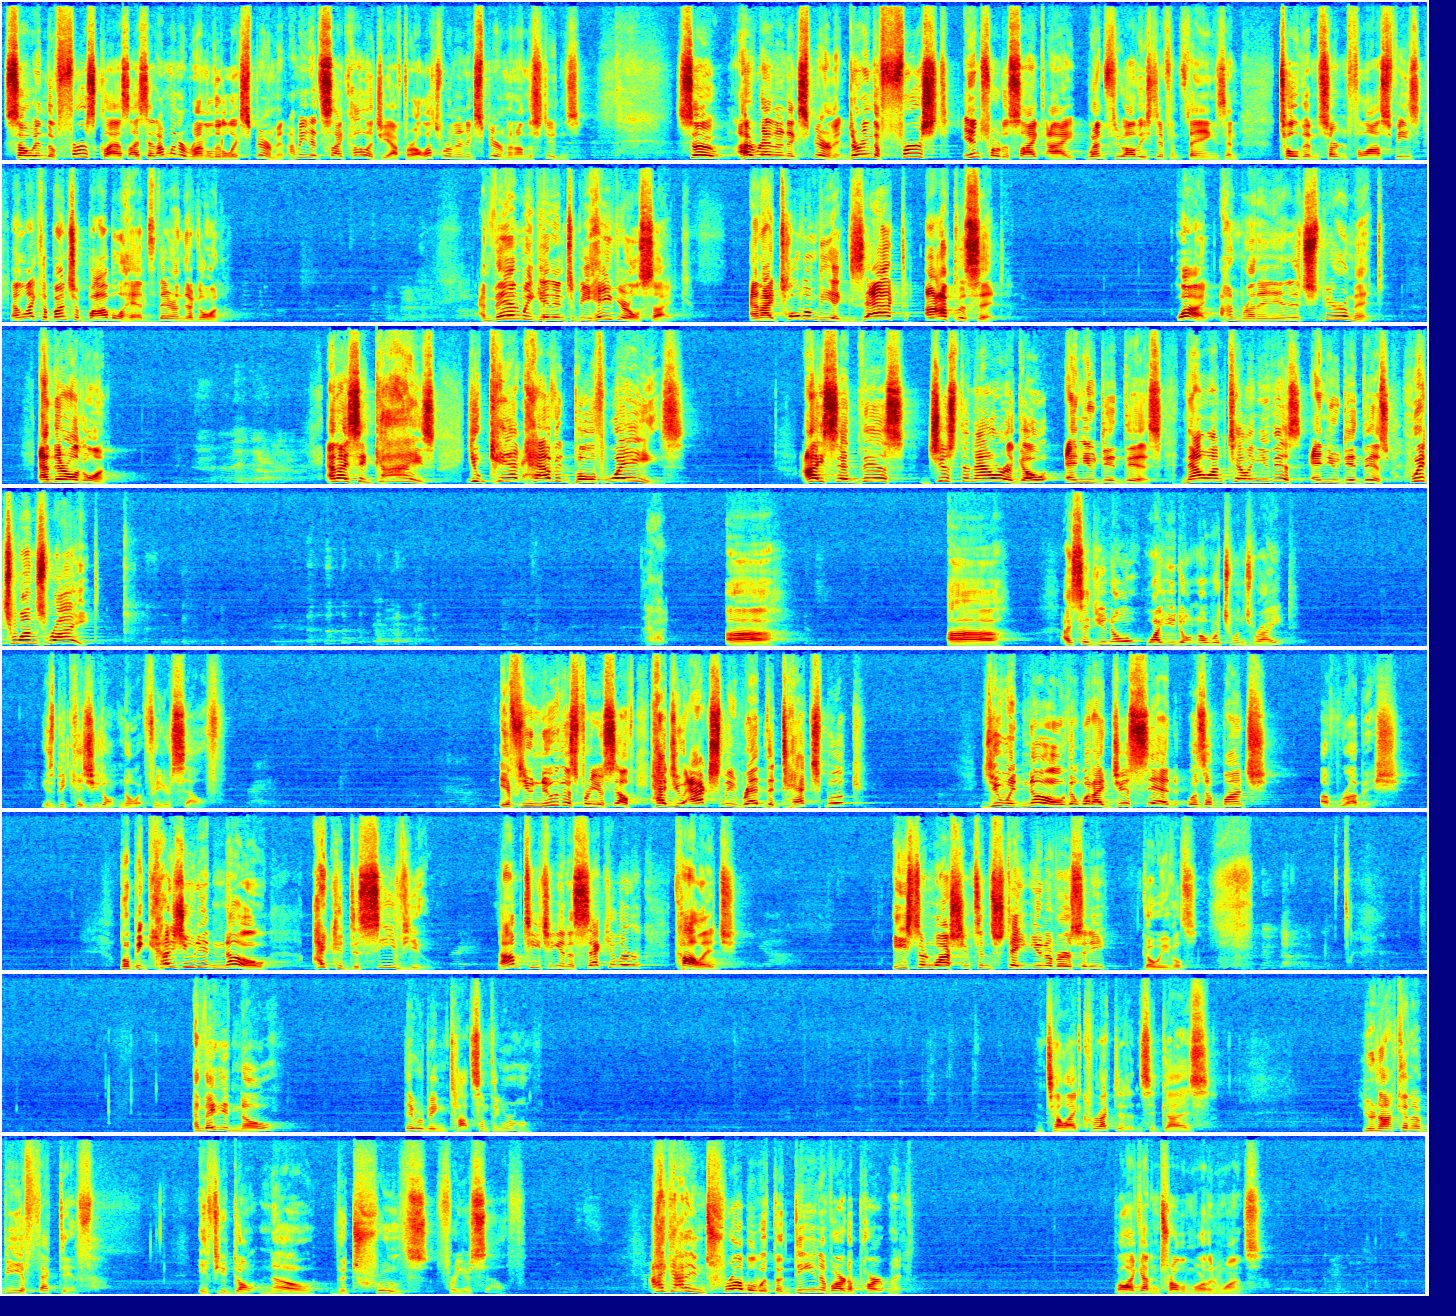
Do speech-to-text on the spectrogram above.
So in the first class, I said, I'm going to run a little experiment. I mean, it's psychology after all. Let's run an experiment on the students. So I ran an experiment. During the first intro to psych, I went through all these different things and told them certain philosophies. And like a bunch of bobbleheads there, and they're going. And then we get into behavioral psych. And I told them the exact opposite. Why? I'm running an experiment. And they're all going. And I said, guys, you can't have it both ways. I said this just an hour ago and you did this. Now I'm telling you this and you did this. Which one's right? Uh, uh, I said, You know why you don't know which one's right? Is because you don't know it for yourself. If you knew this for yourself, had you actually read the textbook, you would know that what I just said was a bunch of rubbish. But because you didn't know, I could deceive you. Now, I'm teaching in a secular college Eastern Washington State University, go Eagles. And they didn't know they were being taught something wrong. Until I corrected it and said, guys, you're not going to be effective if you don't know the truths for yourself. I got in trouble with the dean of our department well, I got in trouble more than once.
